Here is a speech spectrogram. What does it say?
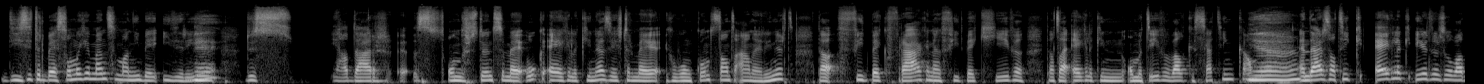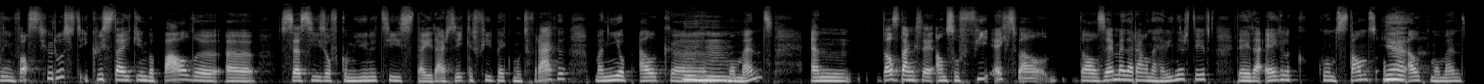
die zit er bij sommige mensen, maar niet bij iedereen. Nee. Dus ja, daar eh, ondersteunt ze mij ook eigenlijk in. Hè. Ze heeft er mij gewoon constant aan herinnerd dat feedback vragen en feedback geven, dat dat eigenlijk in om het even welke setting kan. En daar zat ik eigenlijk eerder zo wat in vastgeroest. Ik wist dat ik in bepaalde eh, sessies of communities, dat je daar zeker feedback moet vragen, maar niet op elk Mhm. moment. En dat is dankzij Anne-Sophie echt wel, dat zij mij daaraan herinnerd heeft, dat je dat eigenlijk constant op elk moment...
